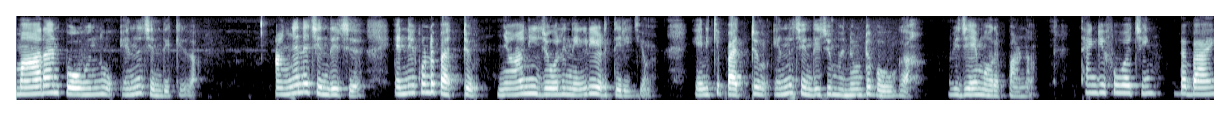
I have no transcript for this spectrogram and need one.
മാറാൻ പോകുന്നു എന്ന് ചിന്തിക്കുക. അങ്ങനെ ചിന്തിച്ച് എന്നെക്കൊണ്ട് പറ്റും ഞാൻ ഈ ജോലി നേടിയെടുത്തിരിക്കും. എനിക്ക് പറ്റും എന്ന് ചിന്തിച്ച് മുന്നോട്ട് പോവുക. വിജയം ഉറപ്പാണ്. Thank you for watching bye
